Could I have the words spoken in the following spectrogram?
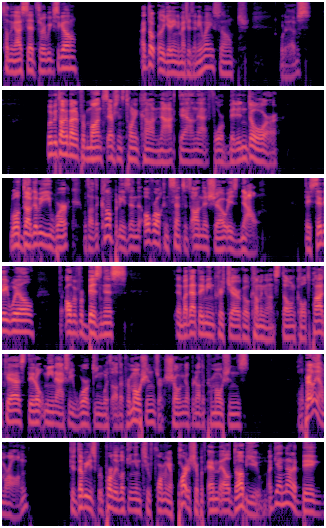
something I said three weeks ago. I don't really get any messages anyway, so whatevs. We've been talking about it for months, ever since Tony Khan knocked down that forbidden door. Will WWE work with other companies? And the overall consensus on this show is no. They say they will. They're open for business. And by that, they mean Chris Jericho coming on Stone Cold's podcast. They don't mean actually working with other promotions or showing up in other promotions. Well, apparently I'm wrong. Because W is reportedly looking into forming a partnership with MLW. Again, not a big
